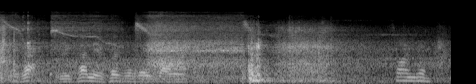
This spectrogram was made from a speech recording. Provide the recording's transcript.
你看，你看你会不会装？装一个。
